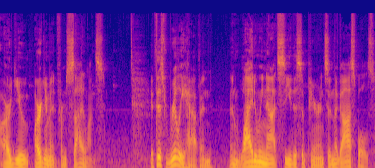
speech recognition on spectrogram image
argue, argument from silence. If this really happened, then why do we not see this appearance in the Gospels?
